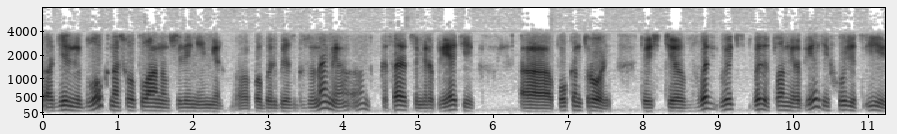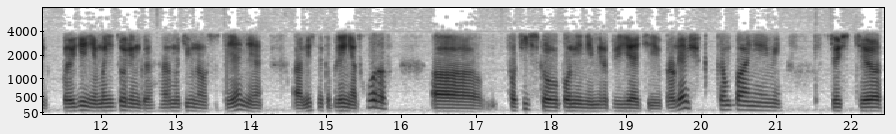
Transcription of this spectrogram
отдельный блок нашего плана усиления мер э, по борьбе с грызунами он касается мероприятий э, по контролю. То есть э, в, в, в этот план мероприятий входит и проведение мониторинга нормативного состояния мест накопления отходов, а, фактического выполнения мероприятий управляющими компаниями. То есть э,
